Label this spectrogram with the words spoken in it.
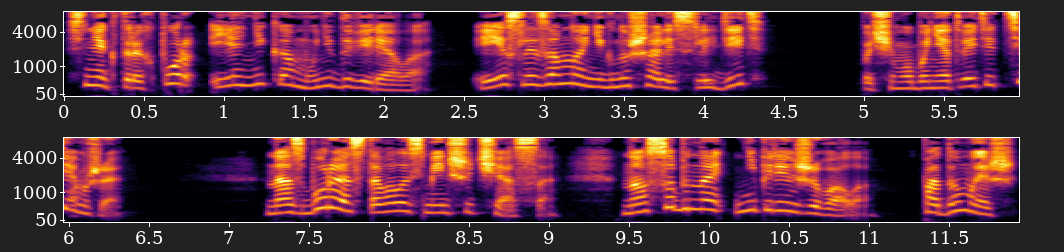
С некоторых пор я никому не доверяла. И если за мной не гнушались следить, почему бы не ответить тем же? На сборы оставалось меньше часа, но особенно не переживала. Подумаешь,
